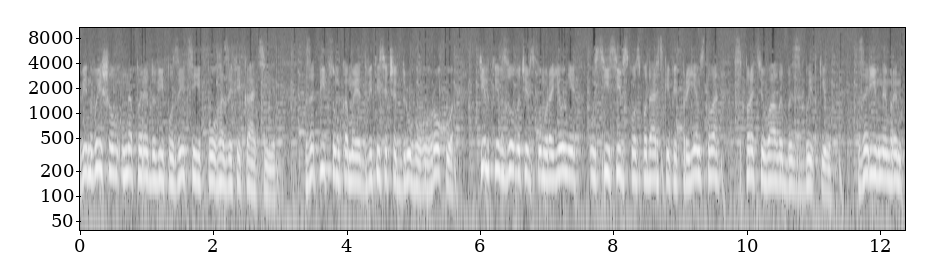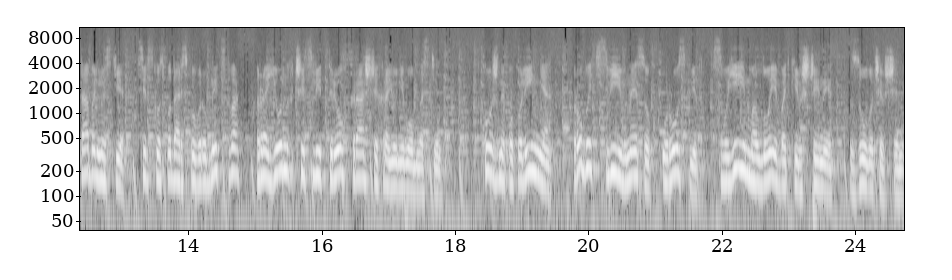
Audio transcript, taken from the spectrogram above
він вийшов на передові позиції по газифікації. За підсумками 2002 року тільки в Золочівському районі усі сільськогосподарські підприємства спрацювали без збитків. За рівнем рентабельності сільськогосподарського виробництва район в числі трьох кращих районів області. Кожне покоління робить свій внесок у розквіт своєї малої батьківщини Золочівщини.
